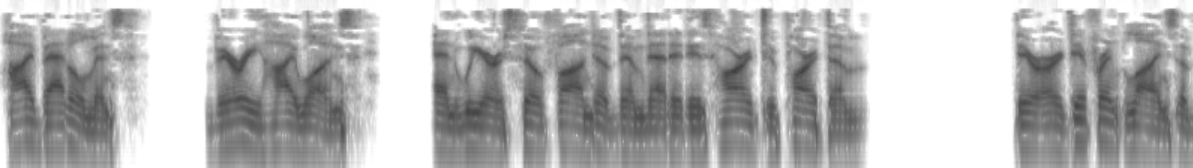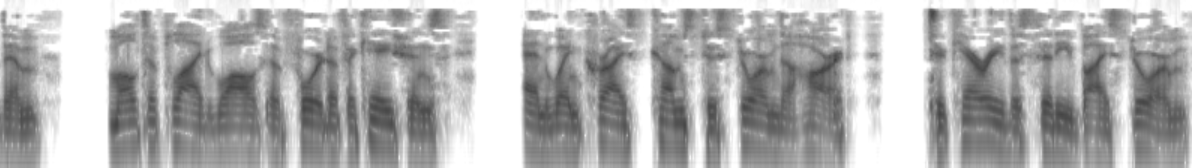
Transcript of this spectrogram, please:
high battlements, very high ones, and we are so fond of them that it is hard to part them. There are different lines of them, multiplied walls of fortifications, and when Christ comes to storm the heart, to carry the city by storm,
